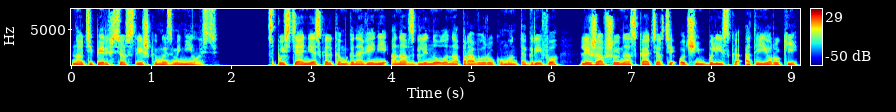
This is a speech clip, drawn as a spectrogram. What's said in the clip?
но теперь все слишком изменилось. Спустя несколько мгновений она взглянула на правую руку Монтегрифо, лежавшую на скатерти очень близко от ее руки,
